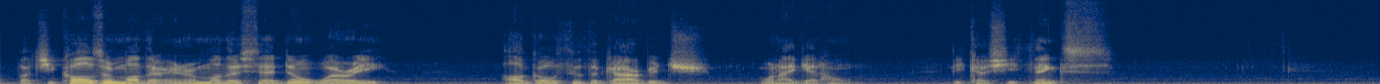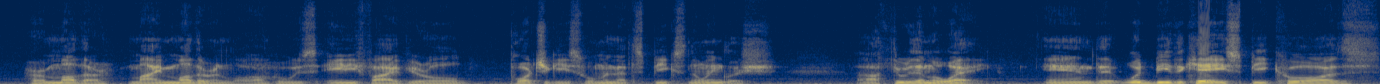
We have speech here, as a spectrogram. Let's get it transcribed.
but she calls her mother, and her mother said, Don't worry, I'll go through the garbage when I get home. Because she thinks her mother, my mother in law, who's 85 year old Portuguese woman that speaks no English, uh, threw them away. And it would be the case because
